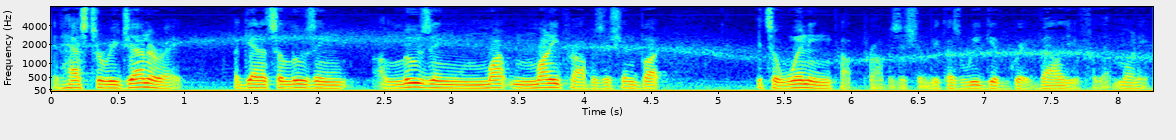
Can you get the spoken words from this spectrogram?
It has to regenerate. Again, it's a losing a losing mo- money proposition, but it's a winning po- proposition because we give great value for that money.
